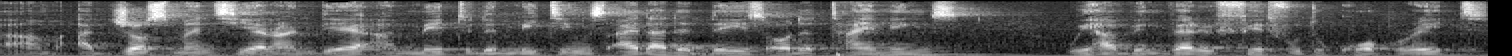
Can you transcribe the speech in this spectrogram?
um, adjustments here and there are made to the meetings, either the days or the timings. We have been very faithful to cooperate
